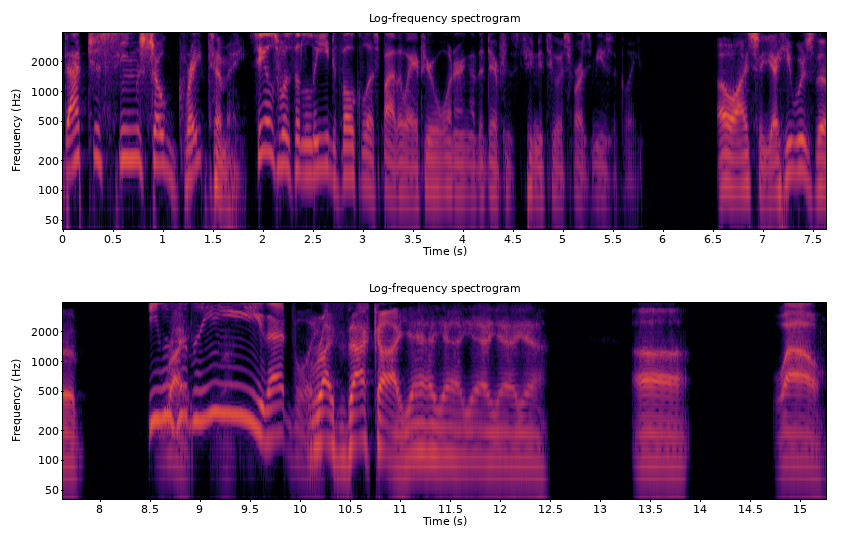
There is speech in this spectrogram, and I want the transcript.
that just seems so great to me. Seals was the lead vocalist, by the way, if you're wondering of the difference between the two as far as musically. Oh, I see. Yeah, he was the He was a Right, me, that voice. right that guy. Yeah, yeah, yeah, yeah, yeah. Uh, wow,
